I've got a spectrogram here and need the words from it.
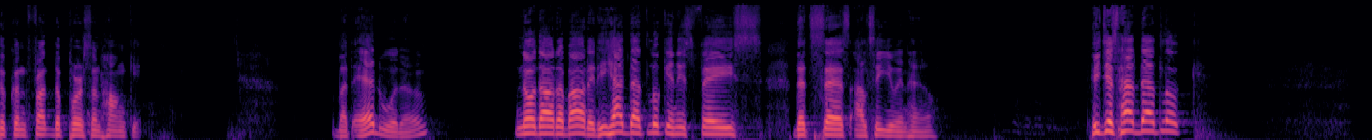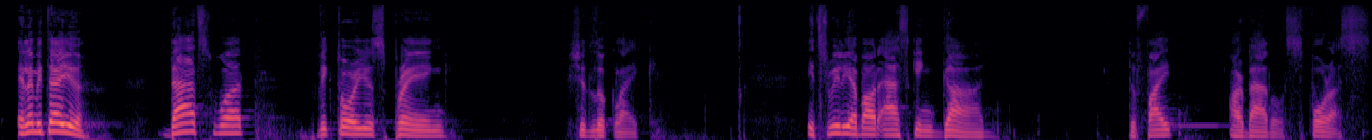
to confront the person honking. But Ed would have. No doubt about it. He had that look in his face that says, I'll see you in hell. He just had that look. And let me tell you, that's what victorious praying should look like. It's really about asking God to fight our battles for us.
